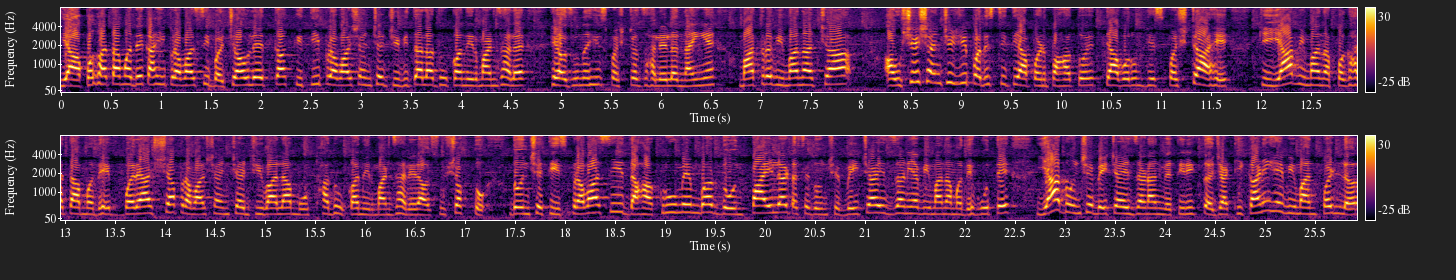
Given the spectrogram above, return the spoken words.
या अपघातामध्ये काही प्रवासी बचावले आहेत का? किती प्रवाशांच्या जीविताला धोका निर्माण झालाय हे अजूनही स्पष्ट झालेलं नाहीये. मात्र विमानाच्या अवशेषांची जी परिस्थिती आपण पाहतोय त्यावरून हे स्पष्ट आहे की या विमान अपघातामध्ये बऱ्याचशा प्रवाशांच्या जीवाला मोठा धोका निर्माण झालेला असू शकतो. दोनशे तीस प्रवासी दहा क्रू मेंबर दोन पायलट असे दोनशे बेचाळीस जण या विमानामध्ये होते. या दोनशे बेचाळीस जणांव्यतिरिक्त ज्या ठिकाणी हे विमान पडलं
